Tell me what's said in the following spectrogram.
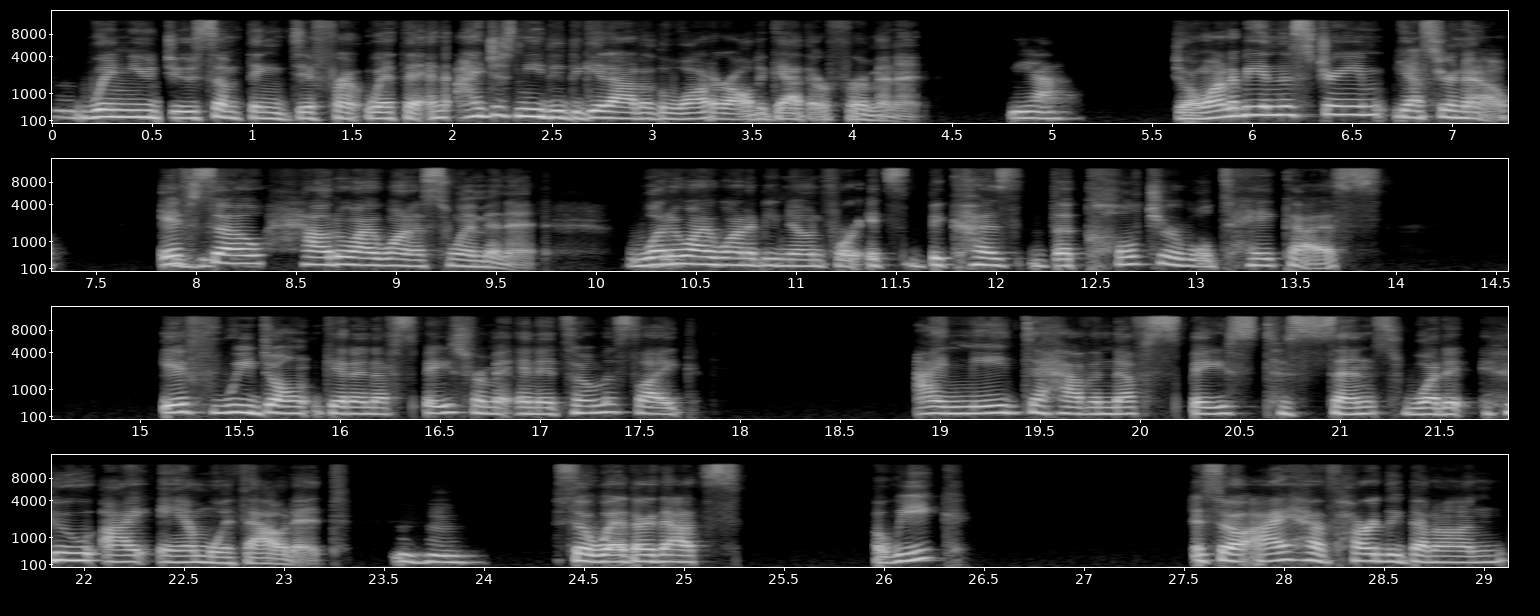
Mhm. when you do something different with it. And I just needed to get out of the water altogether for a minute. Yeah. Do I want to be in the stream? Yes or no? If Mhm. so, how do I want to swim in it? What do I want to be known for? It's because the culture will take us if we don't get enough space from it. And it's almost like I need to have enough space to sense what it, who I am without it. Mhm. So whether that's a week, so I have hardly been on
